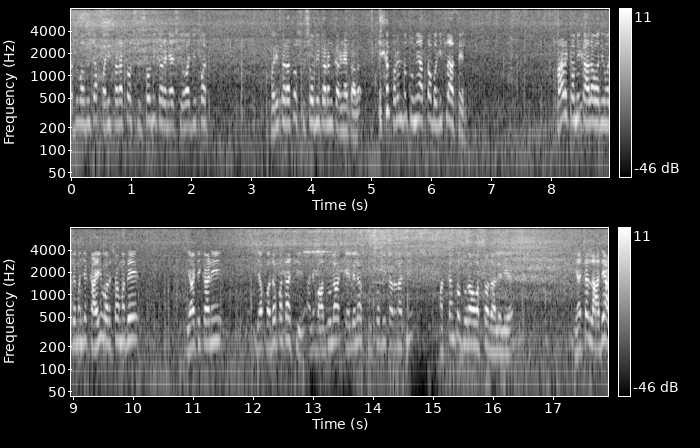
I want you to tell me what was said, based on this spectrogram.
आजूबाजूच्या परिसराचं सुशोभीकरण या शिवाजी पथ परिसराचं सुशोभीकरण करण्यात आलं. परंतु तुम्ही आता बघितलं असेल फार कमी कालावधीमध्ये म्हणजे काही वर्षामध्ये या ठिकाणी या पदपथाची आणि बाजूला केलेल्या सुशोभीकरणाची अत्यंत दुरावस्था झालेली आहे. याच्या लाद्या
